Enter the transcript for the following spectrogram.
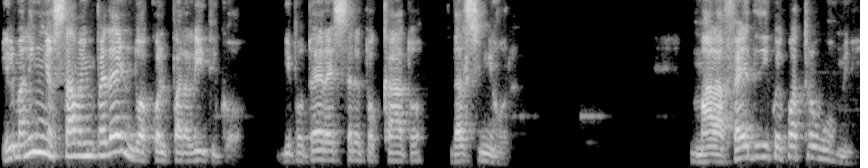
Il maligno stava impedendo a quel paralitico di poter essere toccato dal Signore. Ma la fede di quei quattro uomini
